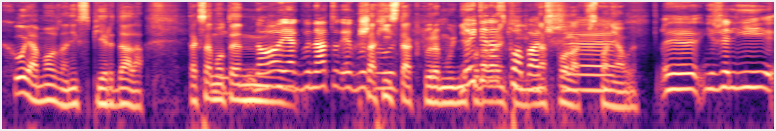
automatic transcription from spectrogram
Chuja można, niech spierdala. Tak samo ten no, jakby na to, jakby szachista, któremu nie no podał ręki popatrz, nasz Polak wspaniały. Y, jeżeli,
